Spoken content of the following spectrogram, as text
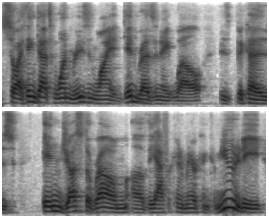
so I think that's one reason why it did resonate well is because in just the realm of the African American community,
